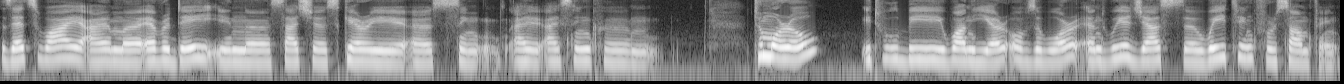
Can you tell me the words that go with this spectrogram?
That's why I'm uh, every day in uh, such a scary uh, thing. I, I think um, tomorrow it will be one year of the war, and we're just uh, waiting for something,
